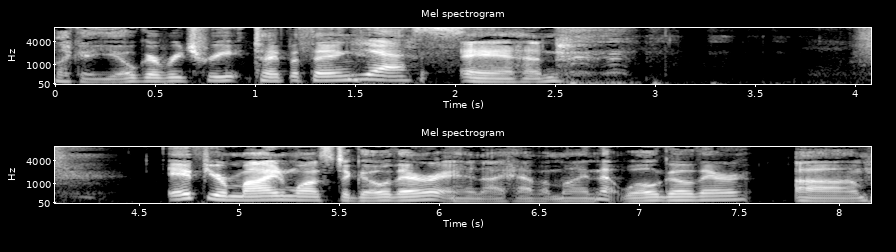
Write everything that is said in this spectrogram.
like a yoga retreat type of thing. yes, And if your mind wants to go there, and I have a mind that will go there, um,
